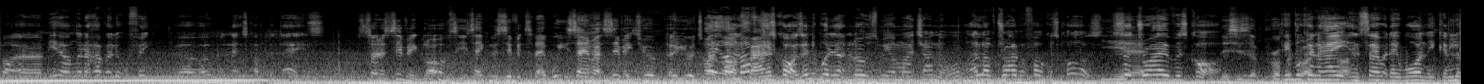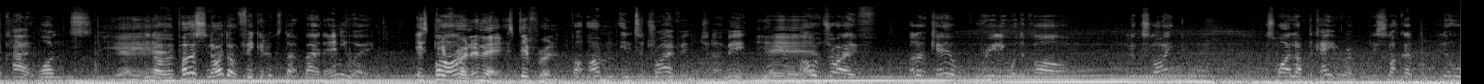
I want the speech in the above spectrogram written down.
But um, yeah, I'm gonna have a little think uh, over the next couple of days. So the Civic, like obviously you're taking the Civic today. What are you saying about Civics? You're, are you a Type Mate, I love fan? these cars. Anybody that knows me on my channel, I love driver-focused cars. Yeah. It's a driver's car. This is a proper. People can hate car. and say what they want. It can look how it wants. Yeah, yeah. You know, and personally, I don't think it looks that bad anyway. It's but, different, isn't it? It's different. But I'm into driving. Do you know what I mean? Yeah, yeah, yeah. I'll drive. I don't care really what the car looks like. That's why I love the Caterham. It's like a little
